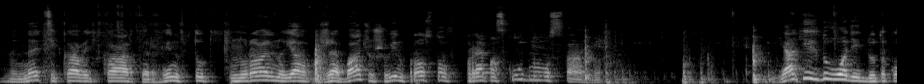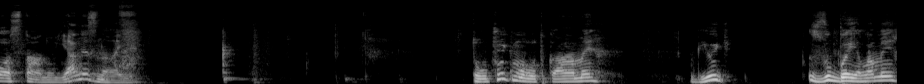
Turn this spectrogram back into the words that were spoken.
Мене цікавить картер. Він тут, ну реально, я вже бачу, що він просто в препаскудному стані. Як їх доводять до такого стану, я не знаю. Товчуть молотками, б'ють зубилами.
